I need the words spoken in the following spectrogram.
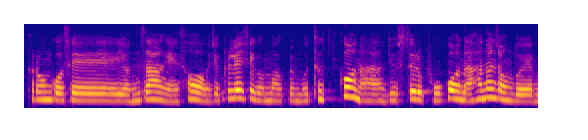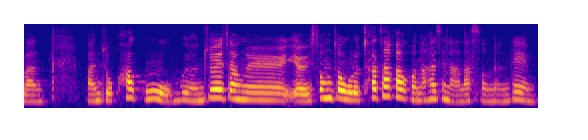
그런 것의 연장에서 이제 클래식 음악을 뭐 듣거나 뉴스를 보거나 하는 정도에만 만족하고 뭐 연주회장을 열성적으로 찾아가거나 하진 않았었는데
